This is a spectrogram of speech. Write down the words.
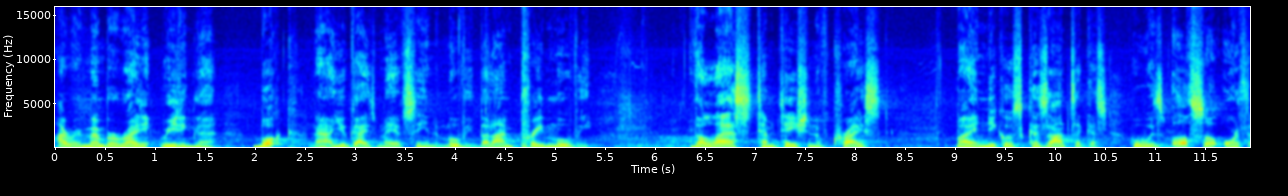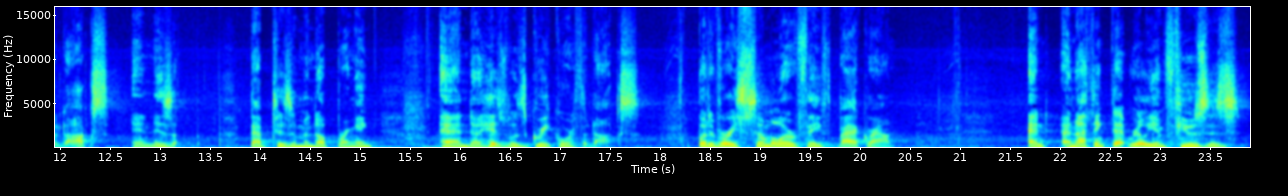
I remember writing, reading the book. Now, you guys may have seen the movie, but I'm pre movie. The Last Temptation of Christ by Nikos Kazantzakis, who was also Orthodox in his baptism and upbringing, and uh, his was Greek Orthodox, but a very similar faith background. And, and I think that really infuses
